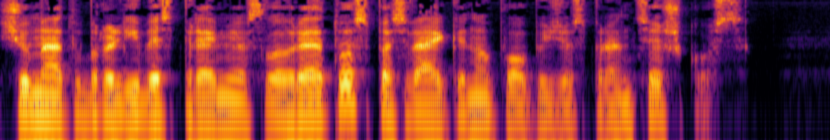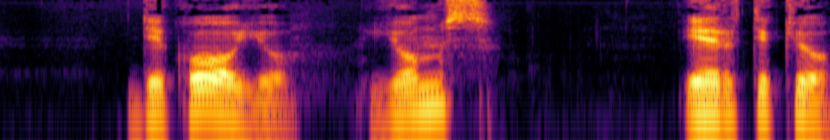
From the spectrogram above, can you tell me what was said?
Šių metų brolybės premijos laureatus pasveikino popiežius Pranciškus. Dėkoju jums ir tikiu,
